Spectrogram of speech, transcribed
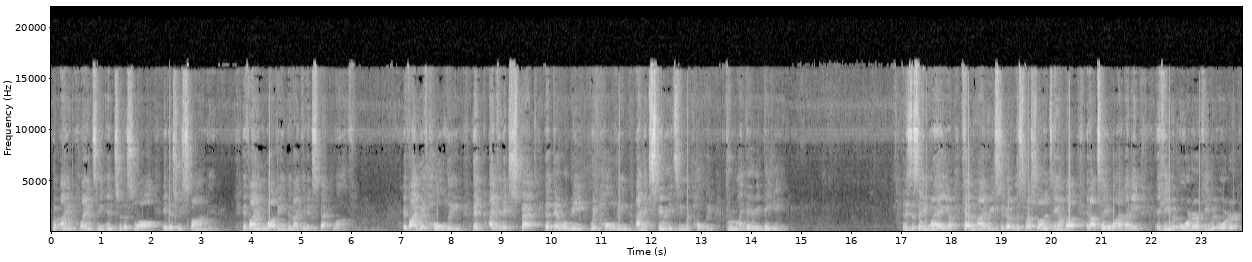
What I am planting into this law, it is responding. If I am loving, then I can expect love. If I'm withholding, then I can expect that there will be withholding. I'm experiencing withholding through my very being. And it's the same way, you know, Kevin and I, we used to go to this restaurant in Tampa, and I'll tell you what, I mean, he would order, he would order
